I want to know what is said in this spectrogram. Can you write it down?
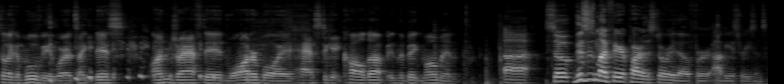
To like a movie where it's like this undrafted water boy has to get called up in the big moment. Uh, so this is my favorite part of the story, though, for obvious reasons.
